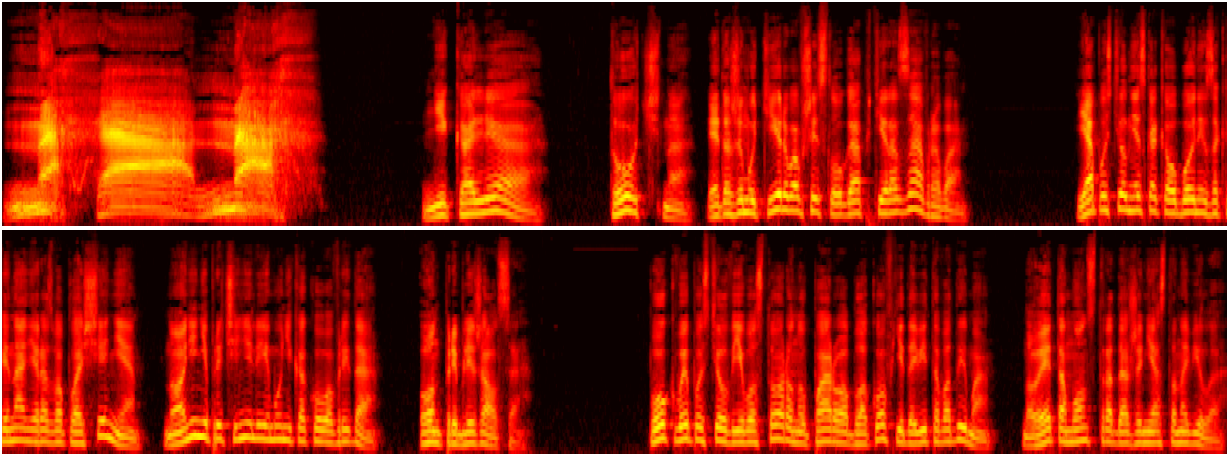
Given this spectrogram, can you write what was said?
«Наха! Нах!» Я пустил несколько убойных заклинаний развоплощения, но они не причинили ему никакого вреда. Он приближался. Пук выпустил в его сторону пару облаков ядовитого дыма, но это монстра даже не остановило.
